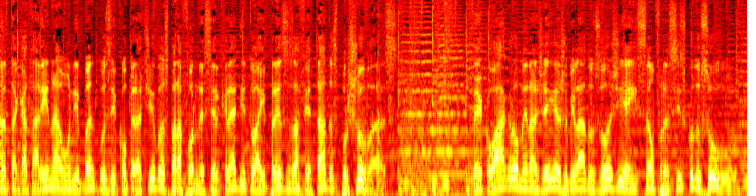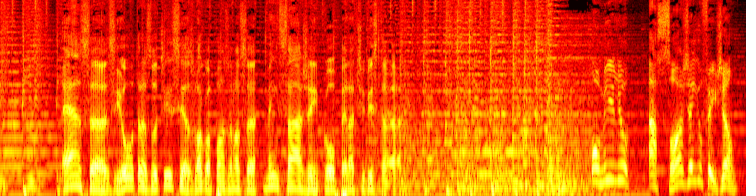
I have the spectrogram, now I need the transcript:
Santa Catarina une bancos e cooperativas para fornecer crédito a empresas afetadas por chuvas. Fecoagro homenageia jubilados hoje em São Francisco do Sul. Essas e outras notícias logo após a nossa mensagem cooperativista. O milho, a soja e o feijão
